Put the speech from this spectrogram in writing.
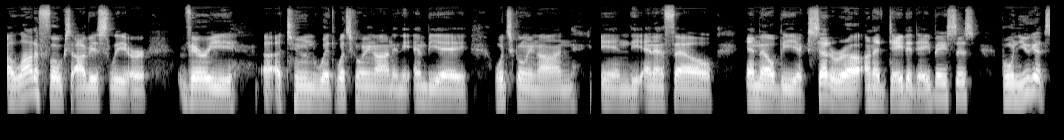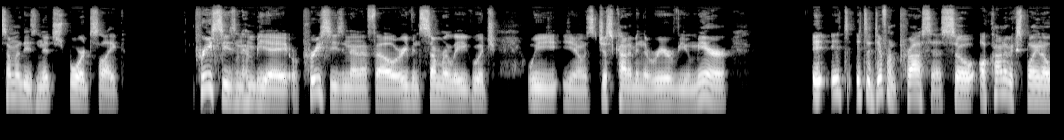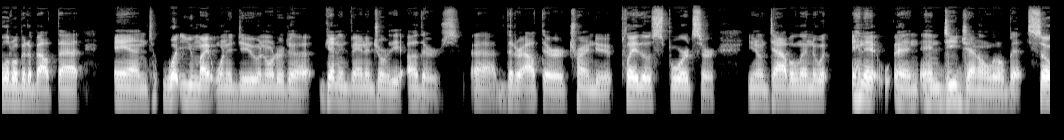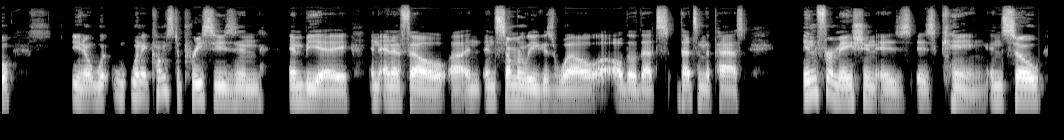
a lot of folks obviously are very uh, attuned with what's going on in the NBA, what's going on in the NFL, MLB, etc., on a day to day basis. But when you get some of these niche sports like preseason NBA or preseason NFL or even summer league, which we you know it's just kind of in the rear view mirror, it, it's it's a different process. So I'll kind of explain a little bit about that and what you might want to do in order to get an advantage over the others uh, that are out there trying to play those sports or you know dabble into it in it and and degen a little bit. So you know w- when it comes to preseason NBA and NFL uh, and, and summer league as well, although that's that's in the past. Information is is king, and so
